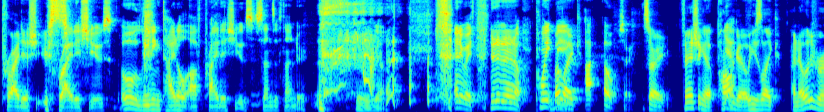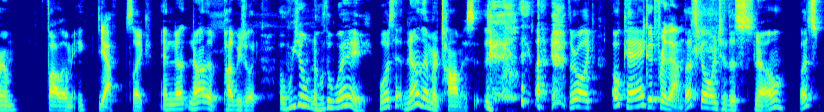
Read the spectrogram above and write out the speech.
Pride Issues. Pride issues. Oh, leading title off Pride issues, Sons of Thunder. There you go. Anyways, no, no, no, no. Point But, being, like- I, oh, sorry. Sorry, finishing up. Pongo, he's like, I know there's room. Follow me. Yeah, It's like, and no, none of the puppies are like, Oh, we don't know the way. What's that? None of them are Thomas. They're all like, okay, good for them. let's go into the snow. Let's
